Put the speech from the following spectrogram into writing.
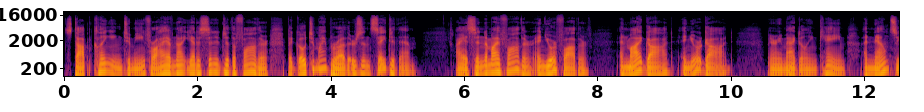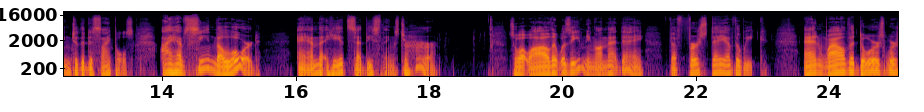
Stop clinging to me, for I have not yet ascended to the Father, but go to my brothers and say to them, I ascend to my Father and your Father, and my God and your God. Mary Magdalene came, announcing to the disciples, I have seen the Lord, and that he had said these things to her. So while it was evening on that day, the first day of the week, and while the doors were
